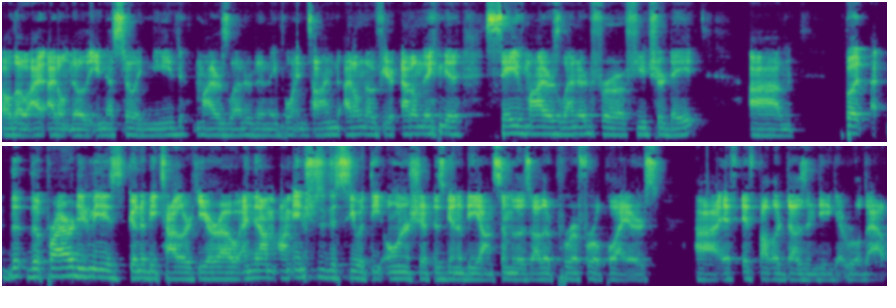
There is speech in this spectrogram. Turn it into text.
Although I, I, don't know that you necessarily need Meyers Leonard at any point in time. I don't know if you're. I don't know you need to save Meyers Leonard for a future date. Um, but the, the priority to me is going to be Tyler Herro. and then I'm, I'm interested to see what the ownership is going to be on some of those other peripheral players uh, if if Butler does indeed get ruled out.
